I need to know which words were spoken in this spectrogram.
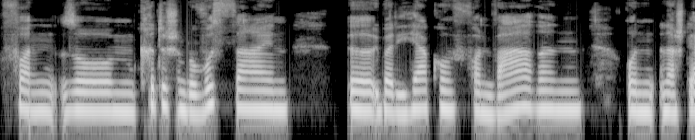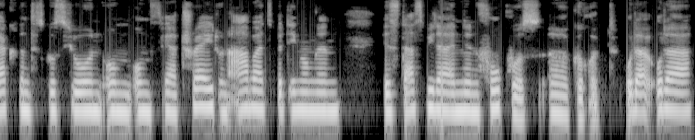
von so einem kritischen Bewusstsein äh, über die Herkunft von Waren und einer stärkeren Diskussion um, um Fair Trade und Arbeitsbedingungen ist das wieder in den Fokus äh, gerückt. Oder, oder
